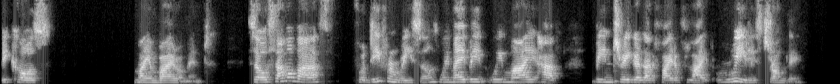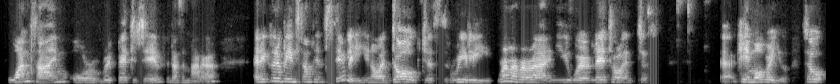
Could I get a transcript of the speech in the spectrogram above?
because my environment. So some of us for different reasons. We may be, we might have been triggered that fight or flight really strongly. One time or repetitive, it doesn't matter. And it could have been something silly, you know, a dog just really, rah, rah, rah, and you were little and just uh, came over you. So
